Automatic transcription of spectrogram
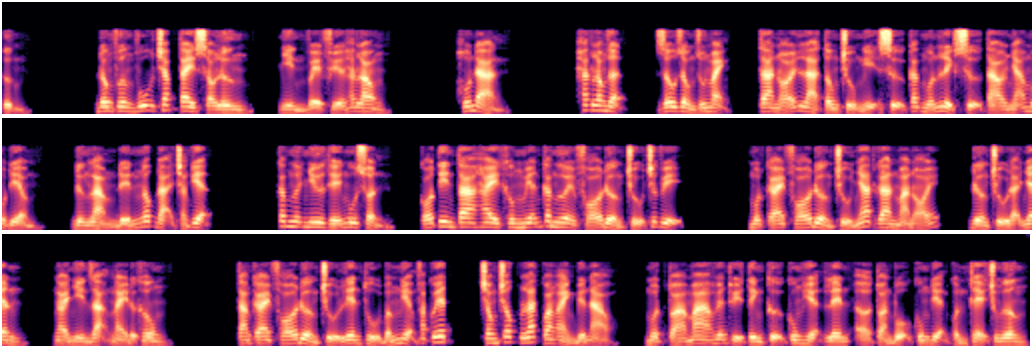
Ừng đông phương vũ chắp tay sau lưng, nhìn về phía hắc long. Hỗn đản. Hắc long giận, dâu rồng run mạnh, ta nói là tông chủ nghị sự các muốn lịch sự tao nhã một điểm, đừng làm đến ngốc đại trắng kiện. Các ngươi như thế ngu xuẩn, có tin ta hay không miễn các ngươi phó đường chủ chức vị? Một cái phó đường chủ nhát gan mà nói, đường chủ đại nhân, ngài nhìn dạng này được không? Tám cái phó đường chủ liên thủ bấm nghiệm pháp quyết, trong chốc lát quang ảnh biến ảo, một tòa ma huyễn thủy tinh cự cung hiện lên ở toàn bộ cung điện quần thể trung ương.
